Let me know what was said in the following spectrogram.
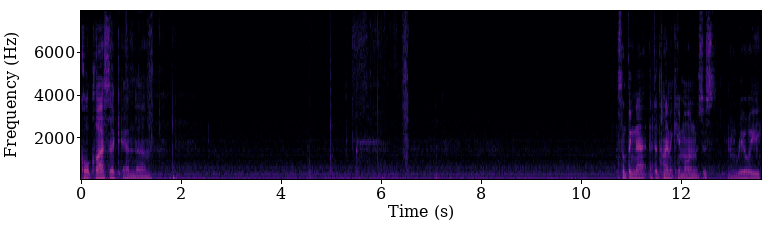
cult classic and um, something that at the time it came on was just you know, really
